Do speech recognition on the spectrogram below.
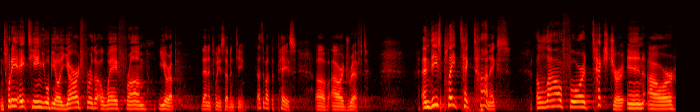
in 2018, you will be a yard further away from Europe than in 2017. That's about the pace of our drift. And these plate tectonics allow for texture in our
